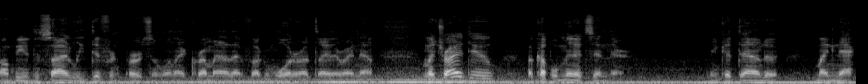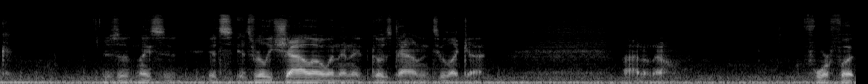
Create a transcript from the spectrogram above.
I'll be a decidedly different person when I come out of that fucking water. I'll tell you that right now. I'm gonna try to do a couple minutes in there and get down to my neck. There's a nice. It's it's really shallow, and then it goes down into like a I don't know four foot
